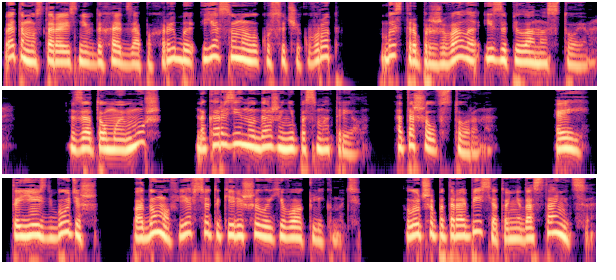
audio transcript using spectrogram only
поэтому, стараясь не вдыхать запах рыбы, я сунула кусочек в рот, быстро прожевала и запила настоем. Зато мой муж на корзину даже не посмотрел, отошел в сторону. «Эй, ты есть будешь?» Подумав, я все таки решила его окликнуть. «Лучше поторопись, а то не достанется».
